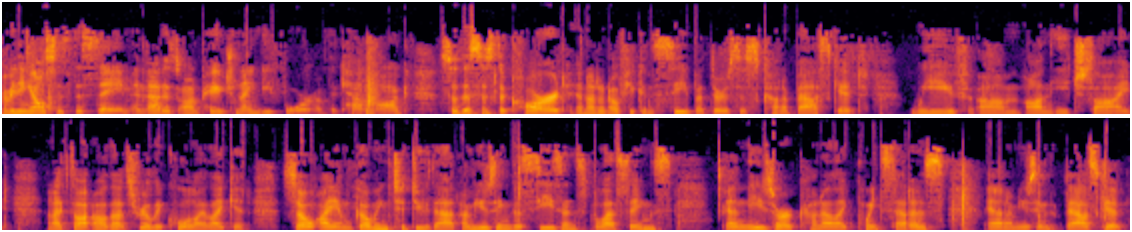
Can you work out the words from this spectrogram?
Everything else is the same, and that is on page 94 of the catalog. So this is the card, and I don't know if you can see, but there's this kind of basket weave um, on each side. And I thought, oh, that's really cool. I like it. So I am going to do that. I'm using the Season's Blessings and these are kind of like poinsettias. And I'm using the basket.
